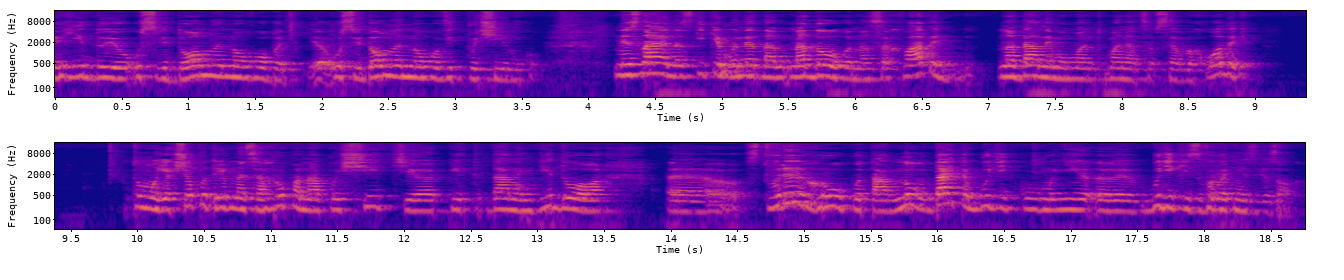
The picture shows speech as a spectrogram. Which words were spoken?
гідою усвідомленого, батьк- усвідомленого відпочинку. Не знаю, наскільки мене надовго на це хватить. На даний момент в мене це все виходить. Тому, якщо потрібна ця група, напишіть е, під даним відео, е, створи групу там, ну дайте будь-яку мені е, будь-який зворотній зв'язок.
